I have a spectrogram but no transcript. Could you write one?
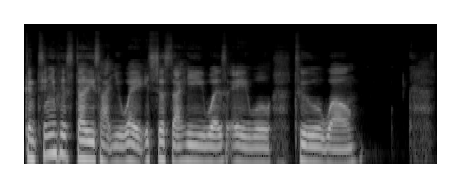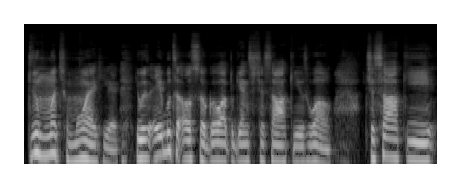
continue his studies at UA. It's just that he was able to well do much more here. He was able to also go up against Chisaki as well. Chisaki,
